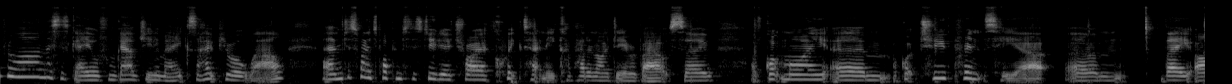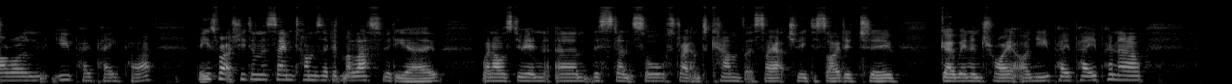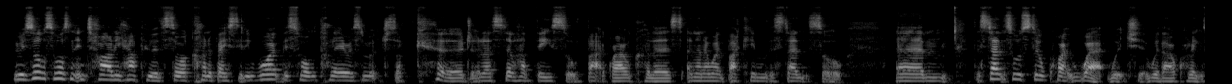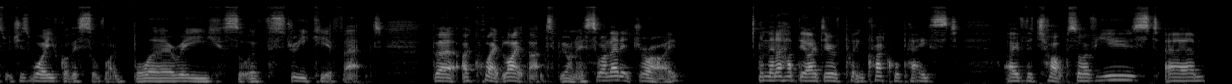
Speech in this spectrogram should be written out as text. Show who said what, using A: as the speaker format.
A: everyone, this is Gail from Gail Julie Makes. I hope you're all well. Um, just wanted to pop into the studio try a quick technique I've had an idea about. So I've got my um, I've got two prints here. Um, they are on Yupo paper. These were actually done the same time as I did my last video when I was doing um, this stencil straight onto canvas. I actually decided to go in and try it on Yupo paper. Now the results I wasn't entirely happy with, so I kind of basically wiped this one clear as much as I could, and I still had these sort of background colours, and then I went back in with a stencil. Um, the stencil was still quite wet, which with inks, which is why you've got this sort of like blurry, sort of streaky effect. But I quite like that, to be honest. So I let it dry, and then I had the idea of putting crackle paste over the top. So I've used um,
